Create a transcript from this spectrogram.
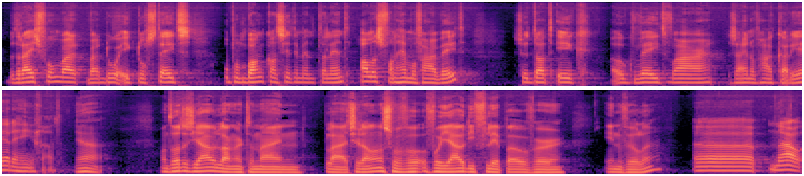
bedrijfsvorm, waar, waardoor ik nog steeds op een bank kan zitten met een talent, alles van hem of haar weet, zodat ik ook weet waar zijn of haar carrière heen gaat. ja. Want wat is jouw langetermijn plaatje dan, als we voor, voor jou die flip over invullen? Eh, nou,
